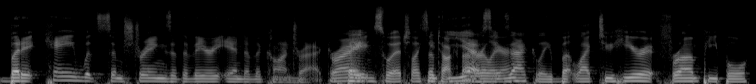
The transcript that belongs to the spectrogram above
but it came with some strings at the very end of the mm-hmm. contract, right? Bait and switch, like Some- you talked yes, about earlier. exactly. But like to hear it from people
